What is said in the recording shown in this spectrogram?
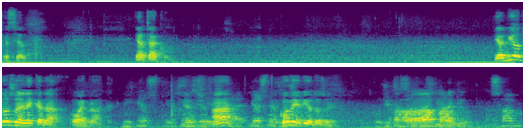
preseliti. Je li tako? Je li bio dozvoljen nekada ovaj brak? Jeste. A? Jeste. Kome je bio dozvoljen? Pa Sabma, ne bio. Sam.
